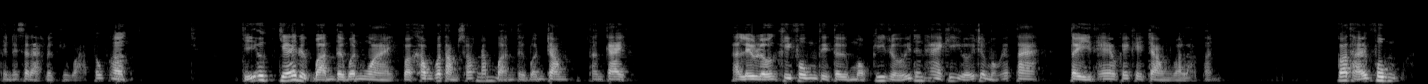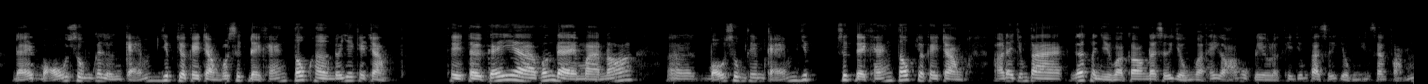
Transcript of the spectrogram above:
thì nó sẽ đạt được hiệu quả tốt hơn. Chỉ ức chế được bệnh từ bên ngoài và không có tầm soát nấm bệnh từ bên trong thân cây À, liều lượng khi phun thì từ 1 kg rưỡi đến 2 kg rưỡi trên 1 hecta tùy theo cái cây trồng và loại bệnh. Có thể phun để bổ sung cái lượng kẽm giúp cho cây trồng có sức đề kháng tốt hơn đối với cây trồng. Thì từ cái à, vấn đề mà nó ờ, bổ sung thêm kẽm giúp sức đề kháng tốt cho cây trồng, ở đây chúng ta rất là nhiều bà con đã sử dụng và thấy rõ một điều là khi chúng ta sử dụng những sản phẩm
